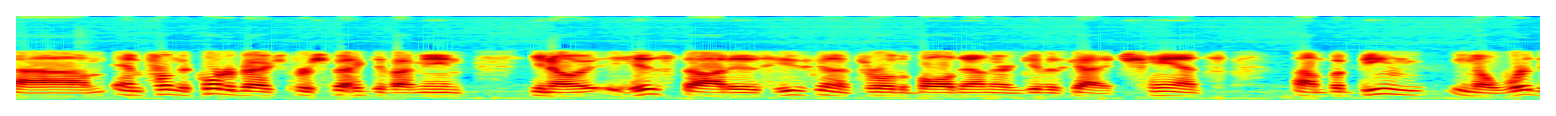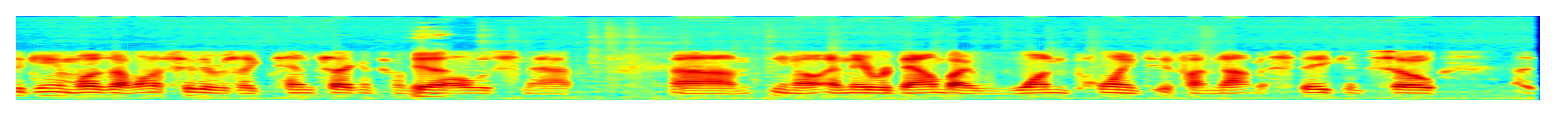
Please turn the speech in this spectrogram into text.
Um, and from the quarterback's perspective, I mean, you know, his thought is he's going to throw the ball down there and give his guy a chance. Um, but being, you know, where the game was, I want to say there was like 10 seconds when the yeah. ball was snapped um, you know, and they were down by one point, if I'm not mistaken. So uh,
